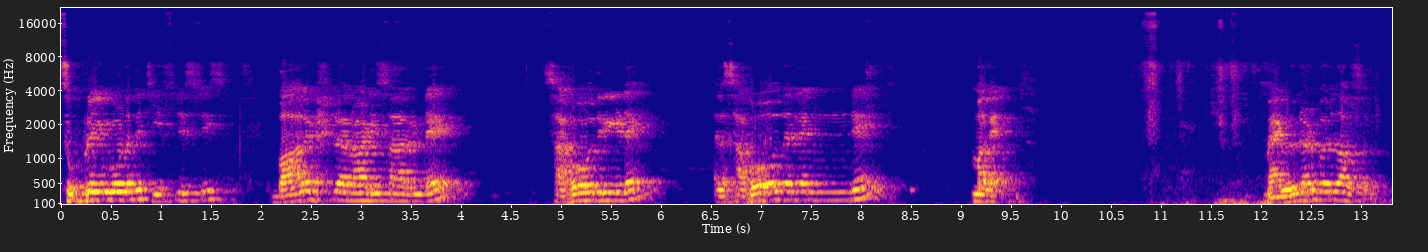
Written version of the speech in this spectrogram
സുപ്രീം കോടതി ചീഫ് ജസ്റ്റിസ് ബാലകൃഷ്ണ റാണി സാറിന്റെ സഹോദരിയുടെ അല്ല സഹോദരന്റെ മകൻ. ബാംഗ്ലൂരിലാണ് പോയത് ഇദ്ദേഹം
